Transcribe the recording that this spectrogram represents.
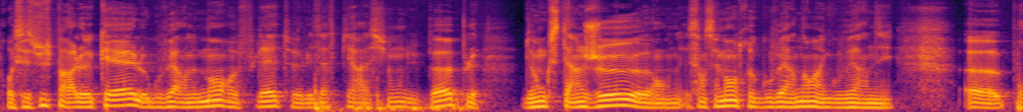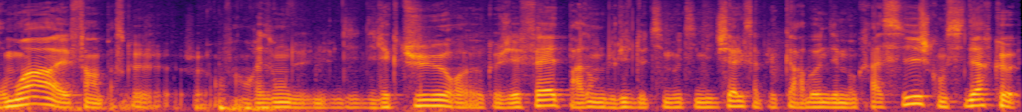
processus par lequel le gouvernement reflète les aspirations du peuple. Donc c'est un jeu euh, essentiellement entre gouvernants et gouvernés. Euh, pour moi, enfin parce que, enfin en raison des lectures euh, que j'ai faites, par exemple du livre de Timothy Mitchell qui s'appelle Carbone démocratie, je considère que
